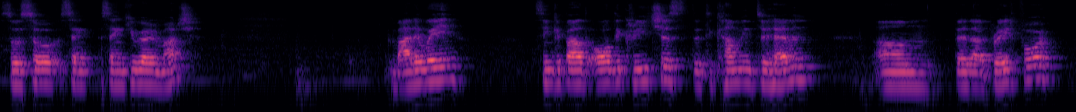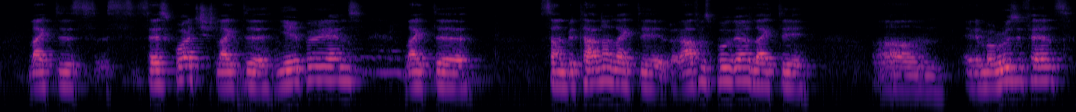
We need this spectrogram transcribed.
So so thank thank you very much. By the way, think about all the creatures that come into heaven um, that I prayed for, like the Sasquatch, like the Nilburians, like the San Betana, like the Ravensburger, like the um, Edinburgh Roosevelts,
